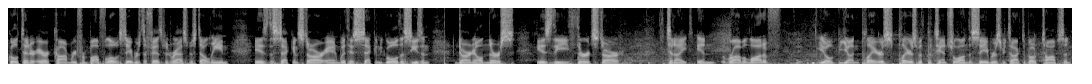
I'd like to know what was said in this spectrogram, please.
goaltender Eric Comrie from Buffalo. Sabres defenseman Rasmus Dahlin is the second star, and with his second goal of the season, Darnell Nurse is the third star tonight. And Rob, a lot of you know, young players, players with potential on the Sabres. We talked about Thompson.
